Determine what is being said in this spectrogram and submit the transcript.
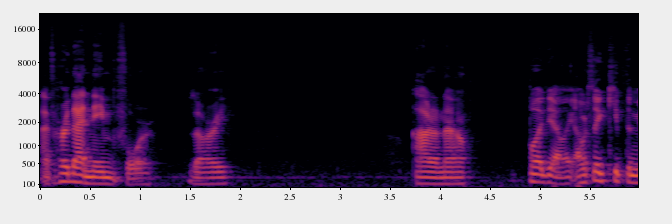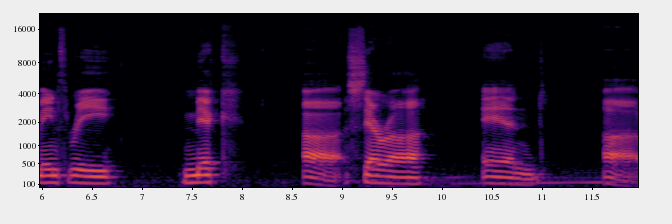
I've heard that name before. Sorry. I don't know. But yeah, like I would say keep the main three, Mick, uh, Sarah, and uh,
